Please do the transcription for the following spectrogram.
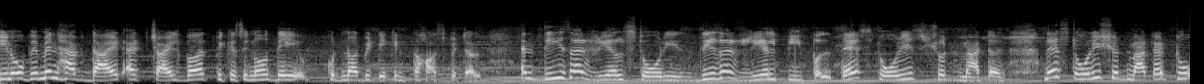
you know women have died at childbirth because you know they could not be taken to the hospital. And these are real stories. These are real people. Their stories should matter. Their stories should matter to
